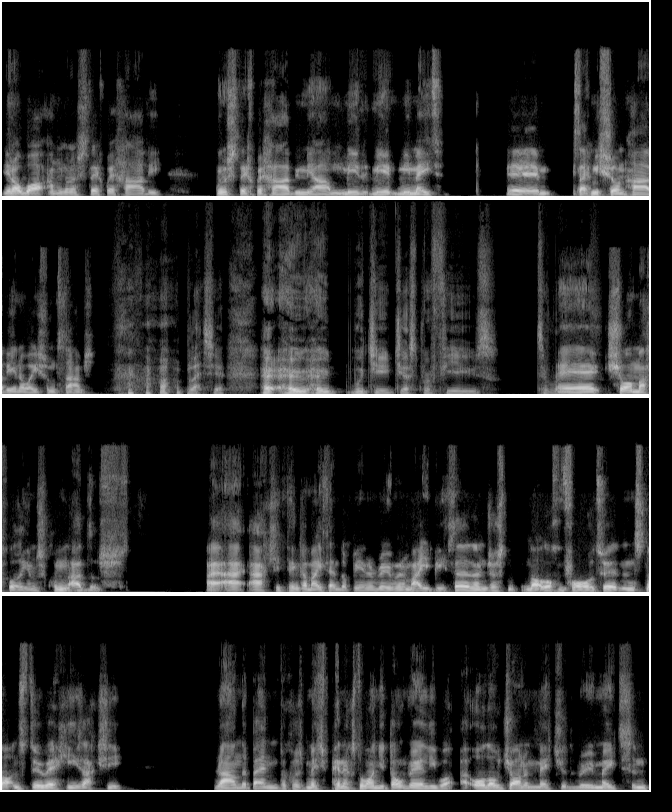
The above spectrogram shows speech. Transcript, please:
you know what? I'm going to stick with Harvey. I'm going to stick with Harvey, me, me, me, me mate. Um, it's like my son, Harvey, in a way sometimes. Bless you. Who, who, who would you just refuse to room uh, Shaun McWilliams. Couldn't add I, I actually think I might end up being in a room and I might beat it, and I'm just not looking forward to it. And it's nothing to do with he's actually round the bend because Mitch Pinnock's the one you don't really want. Although John and Mitch are the roommates, and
